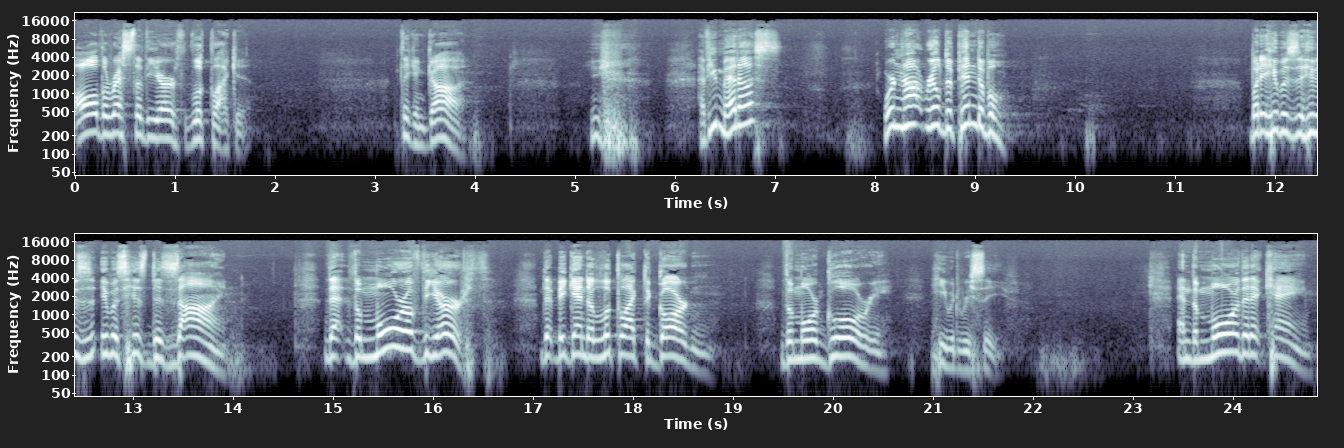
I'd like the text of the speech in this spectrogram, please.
all the rest of the earth look like it. I'm thinking, God, have you met us? We're not real dependable. But it was, it, was, it was his design that the more of the earth that began to look like the garden, the more glory he would receive. And the more that it came,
